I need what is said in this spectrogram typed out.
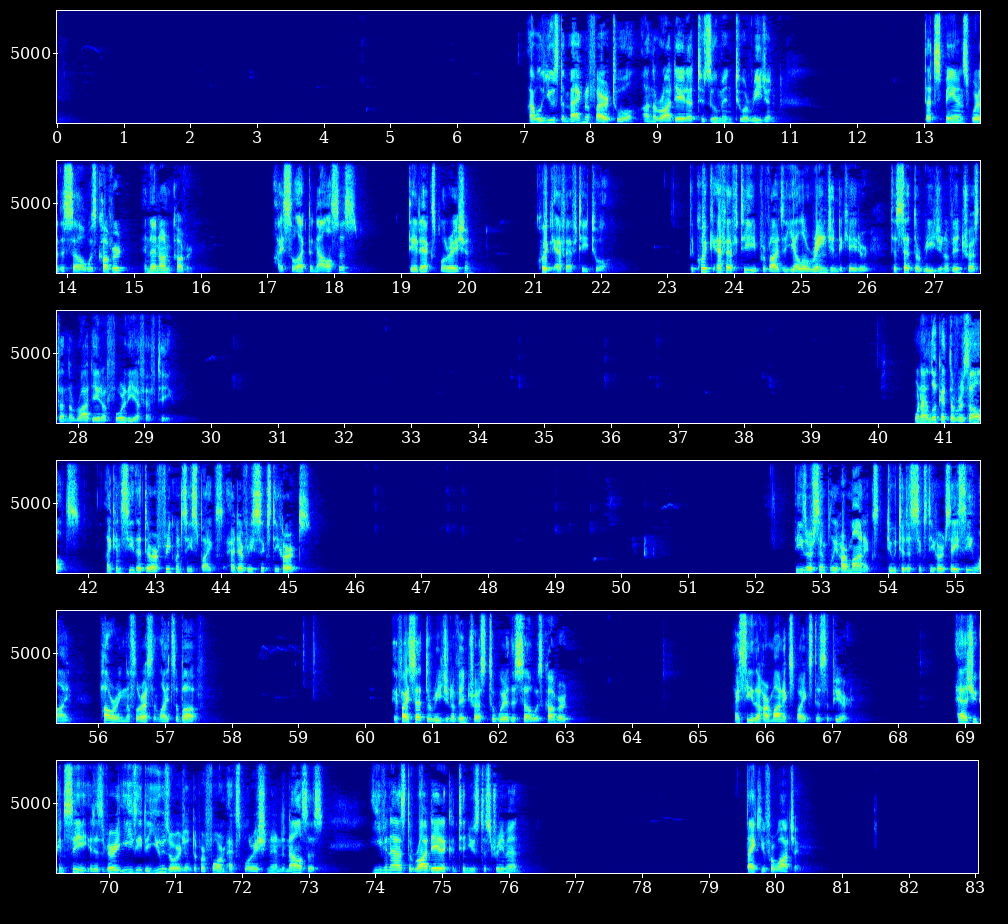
I will use the magnifier tool on the raw data to zoom into a region that spans where the cell was covered and then uncovered. I select Analysis, Data Exploration, Quick FFT tool. The Quick FFT provides a yellow range indicator to set the region of interest on the raw data for the FFT. When I look at the results, I can see that there are frequency spikes at every 60 Hz. These are simply harmonics due to the 60 Hz AC line powering the fluorescent lights above. If I set the region of interest to where the cell was covered, I see the harmonic spikes disappear. As you can see, it is very easy to use Origin to perform exploration and analysis even as the raw data continues to stream in. Thank you for watching.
